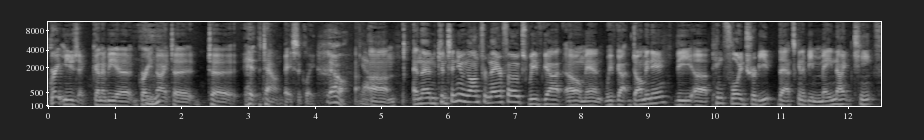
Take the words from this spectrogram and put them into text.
great music. Going to be a great night to to hit the town, basically. yeah. Yeah. Um, and then continuing on from there, folks, we've got oh man, we've got Domine, the uh, Pink Floyd tribute. That's going to be May nineteenth.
